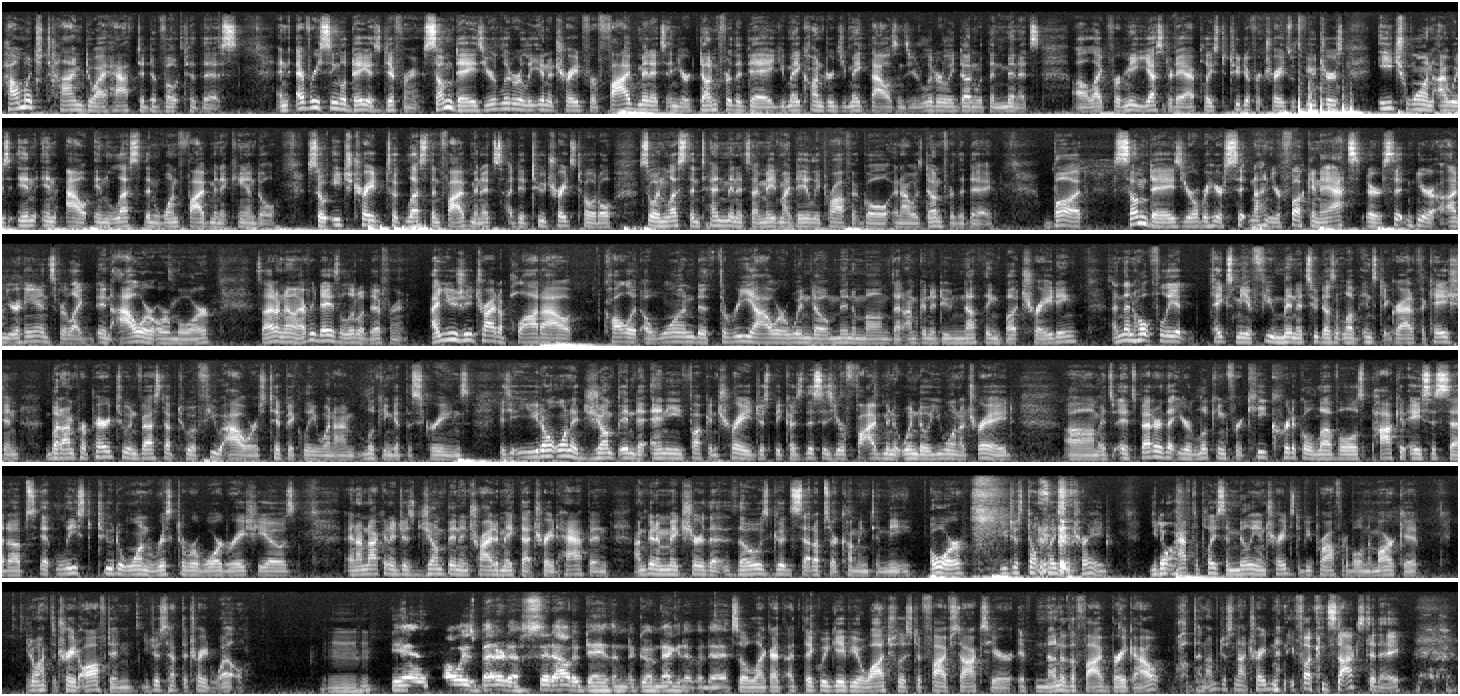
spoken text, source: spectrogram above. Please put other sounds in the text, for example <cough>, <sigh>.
how much time do I have to devote to this? and every single day is different. Some days you're literally in a trade for five minutes and you're done for the day. You make hundreds, you make thousands, you're literally done within minutes. Uh, like for me, yesterday I placed two different trades with futures. Each one I was in and out in less than one five minute candle. So each trade took less than five minutes. I did two trades total. So in less than 10 minutes, I made my daily profit goal and I was done for the day. But some days you're over here sitting on your fucking ass or sitting here on your hands for like an hour or more so I don't know. Every day is a little different. I usually try to plot out, call it a one to three hour window minimum that I'm going to do nothing but trading. And then hopefully it takes me a few minutes. Who doesn't love instant gratification? But I'm prepared to invest up to a few hours typically when I'm looking at the screens. Because you don't want to jump into any fucking trade just because this is your five minute window you want to trade. Um, it's, it's better that you're looking for key critical levels, pocket aces setups, at least two to one risk to reward ratios and I'm not going to just jump in and try to make that trade happen. I'm going to make sure that those good setups are coming to me. Or you just don't place a trade. You don't have to place a million trades to be profitable in the market. You don't have to trade often. You just have to trade well. Mm-hmm. Yeah, always better to sit out a day than to go negative a day. So, like, I, I, think we gave you a watch list of five stocks here. If none of the five break out, well, then I'm just not trading <laughs> any fucking stocks today.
